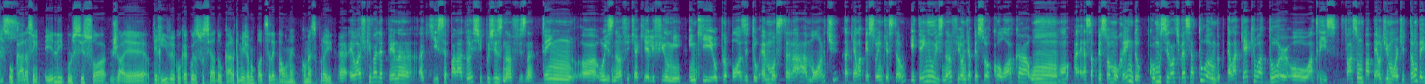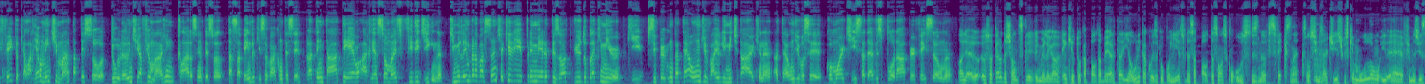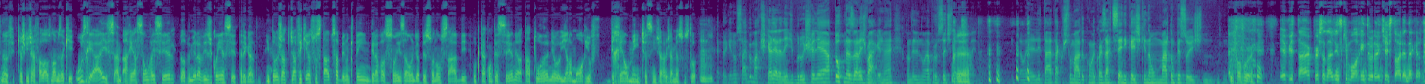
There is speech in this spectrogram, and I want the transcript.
Isso. O cara, assim, ele por si só já é terrível e qualquer coisa associada ao cara também já não pode ser legal, né? Começa por aí. É, eu acho que vale a pena aqui separar dois tipos de snuffs, né? Tem ó, o snuff, que é aquele filme em que o propósito é mostrar mostrar a morte daquela pessoa em questão. E tem o snuff onde a pessoa coloca um, um, essa pessoa morrendo como se ela estivesse atuando. Ela quer que o ator ou atriz faça um papel de morte tão bem feito que ela realmente mata a pessoa durante a filmagem, claro, sem assim, a pessoa tá sabendo que isso vai acontecer, para tentar ter a reação mais fidedigna. Que me lembra bastante aquele primeiro episódio do Black Mirror, que se pergunta até onde vai o limite da arte, né? Até onde você, como artista, deve explorar a perfeição, né? Olha, eu, eu só quero deixar um disclaimer legal em que eu tô com a pauta aberta e a única coisa que eu conheço dessa pauta são as, os snuffs fakes, né? Que são os filmes uhum. artísticos que emulam é, filmes de snuff. Que acho que a gente vai falar os nomes aqui. Os reais, a, a, reação vai ser pela primeira vez de conhecer, tá ligado? Então eu já, já fiquei assustado sabendo que tem gravações onde a pessoa não sabe o que tá acontecendo, ela tá atuando e ela morre realmente, assim, já, já me assustou. Uhum. É, pra quem não sabe, o Marcos Keller, além de bruxo, ele é ator nas horas vagas, né? Quando ele não é professor de história é. né? Então ele tá, tá acostumado com, com as artes cênicas que não matam pessoas. Por favor. Evitar personagens que morrem durante a história, né, cara?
